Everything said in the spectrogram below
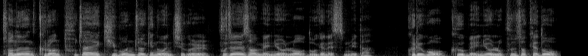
저는 그런 투자의 기본적인 원칙을 부자에서 매뉴얼로 녹여냈습니다. 그리고 그 매뉴얼로 분석해도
